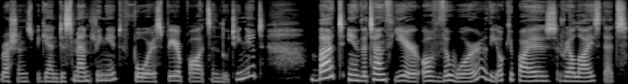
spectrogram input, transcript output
Russians began dismantling it for spare parts and looting it. But in the 10th year of the war, the occupiers realized that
